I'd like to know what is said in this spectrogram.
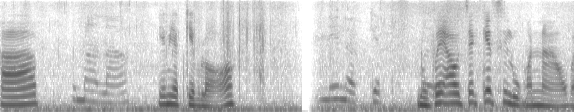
ครับขึ้นมาแล้วเยี่ยมอยากเก็บเหรอ นี่นะเก็บ หนูไปเอาแจ็คเก็ตสิลูกมันหนาวไป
